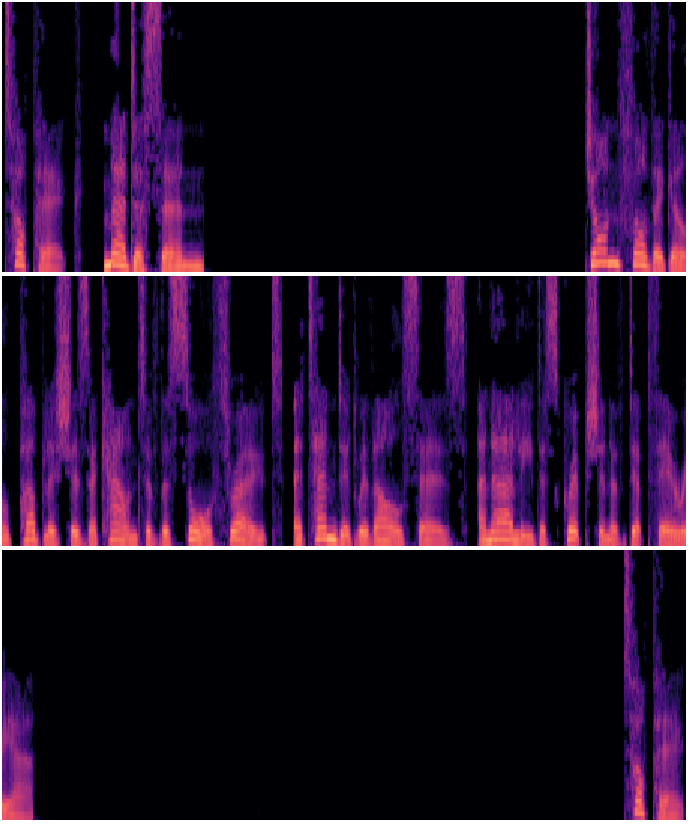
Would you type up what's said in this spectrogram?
Topic: Medicine John Fothergill publishes account of the sore throat, attended with ulcers, an early description of diphtheria. Topic:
